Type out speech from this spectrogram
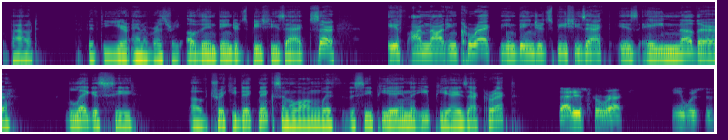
about the 50 year anniversary of the Endangered Species Act. Sir, if I'm not incorrect, the Endangered Species Act is another legacy of Tricky Dick Nixon along with the CPA and the EPA. Is that correct? That is correct. He was the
